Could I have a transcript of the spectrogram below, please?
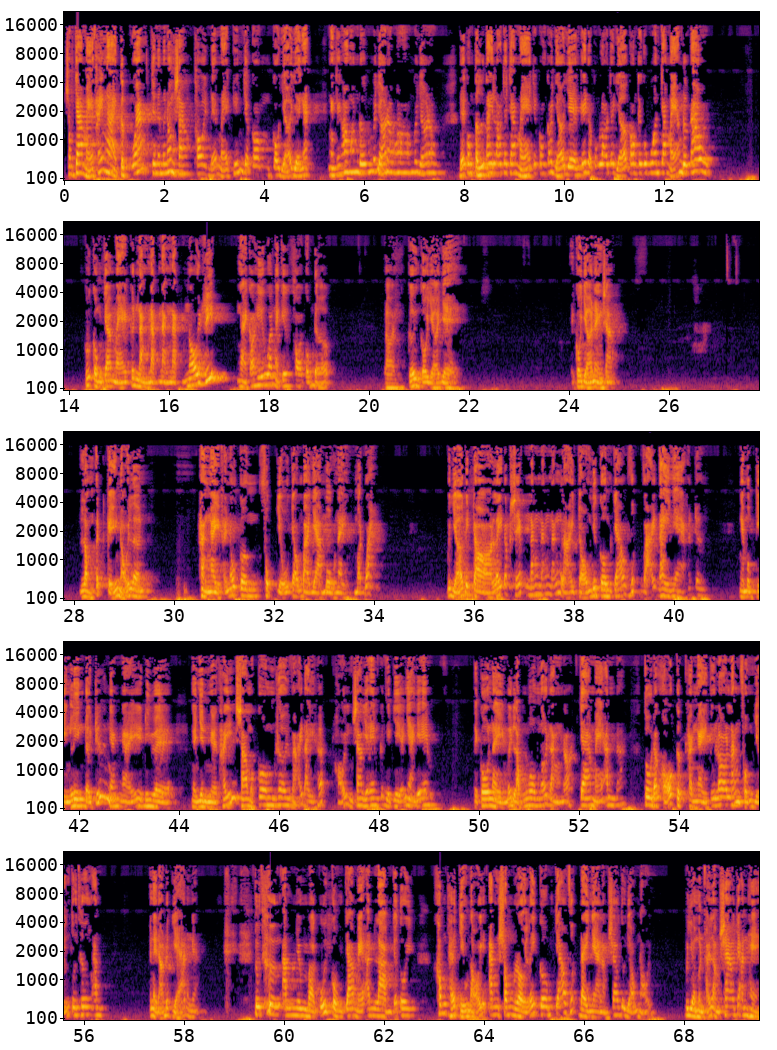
Xong cha mẹ thấy ngài cực quá cho nên mới nói sao? Thôi để mẹ kiếm cho con cô vợ về nha ngài kêu không không được không có vợ đâu không, không có vợ đâu. Để con tự tay lo cho cha mẹ cho con có vợ về cái rồi con lo cho vợ con cái con quên cha mẹ không được đâu. Cuối cùng cha mẹ cứ nằng nặc nằng nặc nói riết. Ngài có hiếu quá ngài kêu thôi cũng được rồi cưới cô vợ về. Thì cô vợ này làm sao? Lòng ích kỷ nổi lên. Hàng ngày phải nấu cơm phục vụ cho ông bà già mù này mệt quá. Mới dở cái trò lấy đất sét nắng nắng nắng lại trộn với cơm cháo vứt vải đầy nhà hết trơn. Ngày một kiền liên đời trước ngày, ngày đi về ngày nhìn ngày thấy sao một cơm rơi vải đầy hết. Hỏi làm sao vậy em? Có việc gì ở nhà vậy em? Thì cô này mới lộng ngôn nói rằng đó, cha mẹ anh đó, tôi đã khổ cực hàng ngày, tôi lo lắng phụng dưỡng, tôi thương anh. Cái này đạo đức giả này nghe. Tôi thương anh nhưng mà cuối cùng cha mẹ anh làm cho tôi không thể chịu nổi. Ăn xong rồi lấy cơm, cháo vứt đầy nhà, làm sao tôi dọn nổi? Bây giờ mình phải làm sao cho anh hè?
